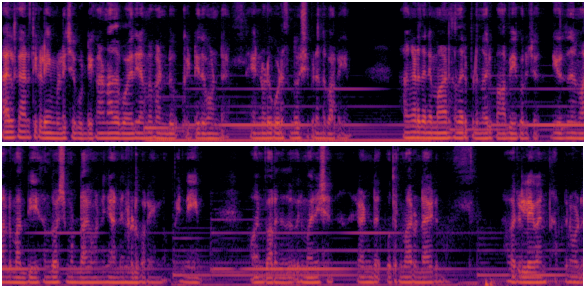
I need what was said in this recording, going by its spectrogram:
അയൽക്കാരത്തികളെയും വിളിച്ചു കൂട്ടി കാണാതെ പോയ ദ്രമ കണ്ടു കിട്ടിയതുകൊണ്ട് എന്നോട് കൂടെ സന്തോഷിപ്പില്ലെന്ന് പറയും. അങ്ങനെ തന്നെ മാനസാന്തരപ്പെടുന്ന ഒരു പാപിയെക്കുറിച്ച് ജീവിതന്മാരുടെ മധ്യേ സന്തോഷമുണ്ടാകുമെന്ന് ഞാൻ നിങ്ങളോട് പറയുന്നു. പിന്നെയും അവൻ പറഞ്ഞത് ഒരു മനുഷ്യൻ രണ്ട് പുത്രന്മാരുണ്ടായിരുന്നു. അവരിലേവൻ അപ്പനോട്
